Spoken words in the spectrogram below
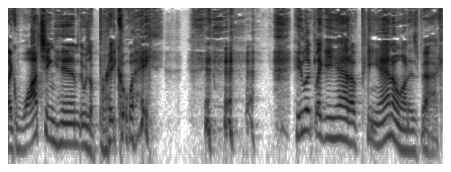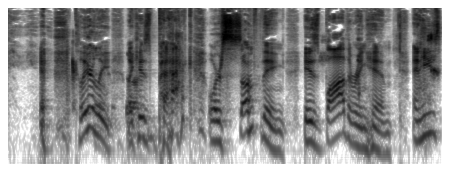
like watching him there was a breakaway he looked like he had a piano on his back clearly like his back or something is bothering him and he's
